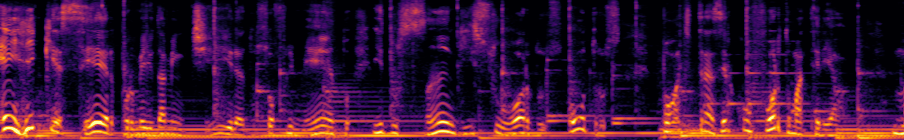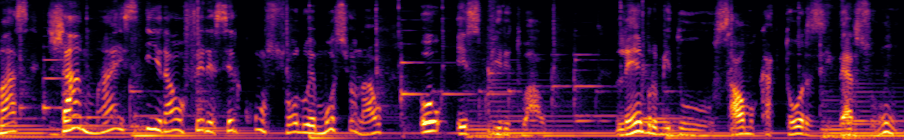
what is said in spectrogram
enriquecer por meio da mentira, do sofrimento e do sangue e suor dos outros pode trazer conforto material, mas jamais irá oferecer consolo emocional ou espiritual. Lembro-me do Salmo 14, verso 1.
